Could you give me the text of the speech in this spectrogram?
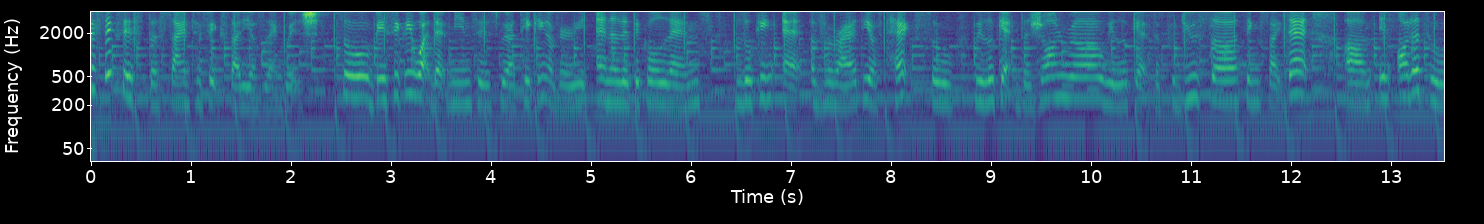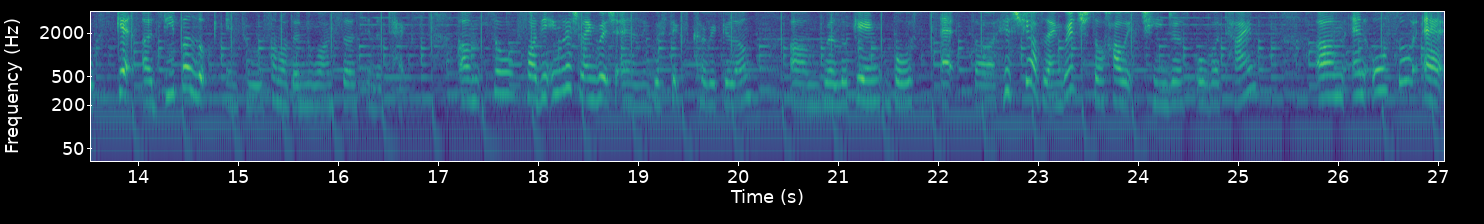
is the scientific study of language. So basically what that means is we are taking a very analytical lens, looking at a variety of texts. So we look at the genre, we look at the producer, things like that, um, in order to get a deeper look into some of the nuances in the text. Um, so for the English language and linguistics curriculum, um, we're looking both at the history of language, so how it changes over time, um, and also at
